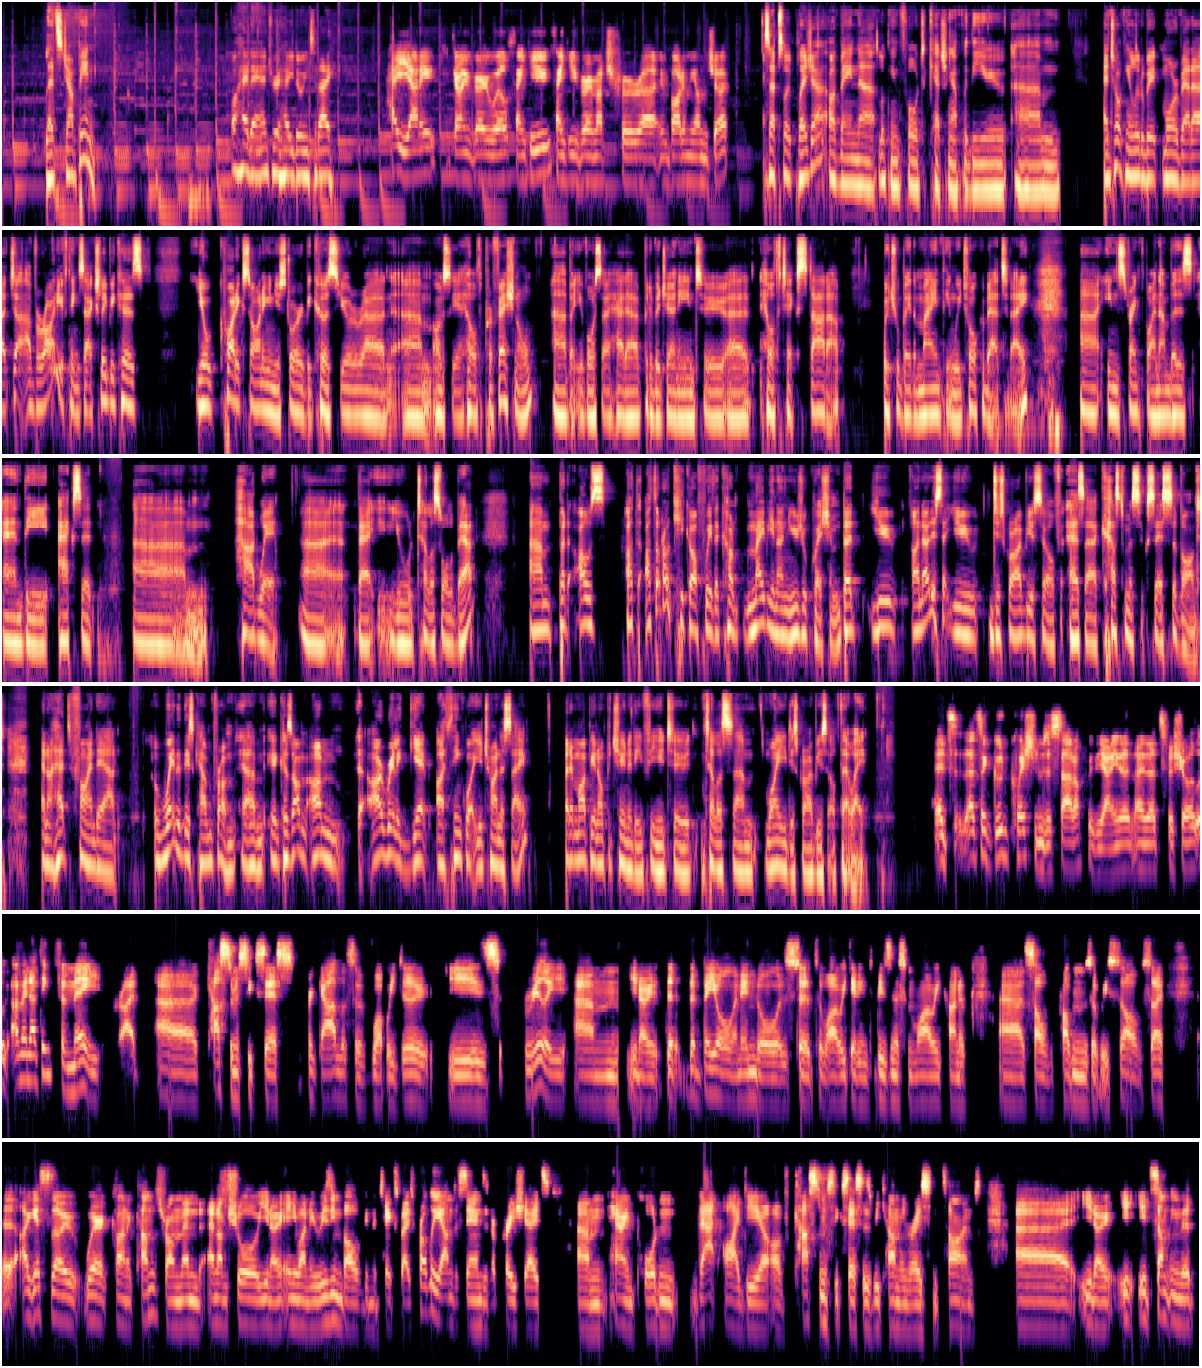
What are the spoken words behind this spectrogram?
Let's jump in. Well, hey there, Andrew. How are you doing today? Hey, Yianni. Going very well. Thank you. Thank you very much for uh, inviting me on the show. It's absolute pleasure. I've been uh, looking forward to catching up with you um, and talking a little bit more about a, a, variety of things, actually, because you're quite exciting in your story because you're uh, um, obviously a health professional, uh, but you've also had a bit of a journey into a health tech startup, which will be the main thing we talk about today. Uh, in Strength by Numbers and the AxIT um, hardware uh, that you will tell us all about. Um, but I was I, th- I, thought I'd kick off with a con- maybe an unusual question, but you I noticed that you describe yourself as a customer success savant, and I had to find out where did this come from because um, I'm I'm I really get I think what you're trying to say, but it might be an opportunity for you to tell us um, why you describe yourself that way. It's that's a good question to start off with, Yianni. That, that's for sure. Look, I mean, I think for me, right, uh, customer success, regardless of what we do, is really, um, you know, the, the be all and end all as to, to why we get into business and why we kind of uh, solve the problems that we solve. So, uh, I guess though, where it kind of comes from, and and I'm sure you know anyone who is involved in the tech space probably understands and appreciates um, how important that idea of customer success has become in recent times. Uh, you know, it, it's something that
